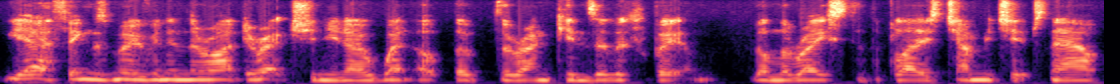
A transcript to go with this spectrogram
yeah, things moving in the right direction. You know, went up the, the rankings a little bit on the race to the Players Championships now.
